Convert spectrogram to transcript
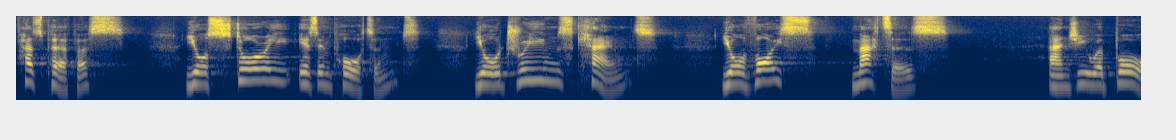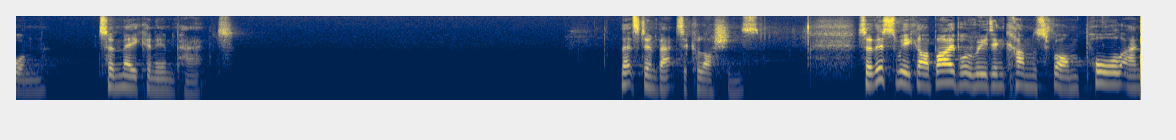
has purpose. Your story is important. Your dreams count. Your voice matters. And you were born to make an impact. Let's turn back to Colossians. So this week, our Bible reading comes from Paul and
